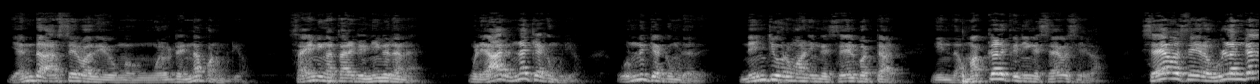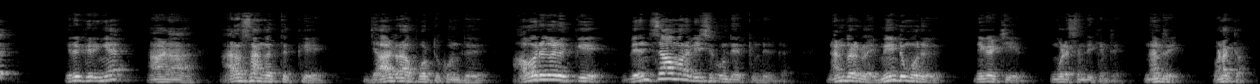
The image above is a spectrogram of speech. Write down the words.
எந்த அரசியல்வாதி உங்கள்கிட்ட என்ன பண்ண முடியும்? சைனிங் அத்தாரிட்டி நீங்க தானே. உங்களை யார் என்ன கேட்க முடியும்? ஒன்றும் கேட்க முடியாது. நெஞ்சோரமா நீங்க செயல்பட்டால் இந்த மக்களுக்கு நீங்க சேவை செய்யலாம். சேவை செய்யற உள்ளங்கள் இருக்கிறீங்க. ஆனா அரசாங்கத்துக்கு ஜால்ரா போட்டுக்கொண்டு அவர்களுக்கு வெண்சாமரம் வீசிக்கொண்டு இருக்கின்றீர்கள். நண்பர்களை மீண்டும் ஒரு நிகழ்ச்சியில் உங்களை சந்திக்கின்றேன். நன்றி. வணக்கம்.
